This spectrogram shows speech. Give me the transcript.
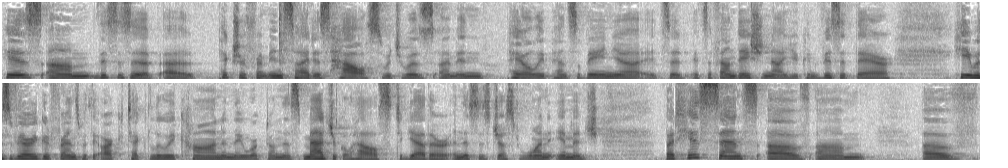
His, um, this is a, a, picture from inside his house, which was um, in Paoli, Pennsylvania. It's a, it's a foundation now. You can visit there. He was very good friends with the architect Louis Kahn, and they worked on this magical house together. And this is just one image. But his sense of um, of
